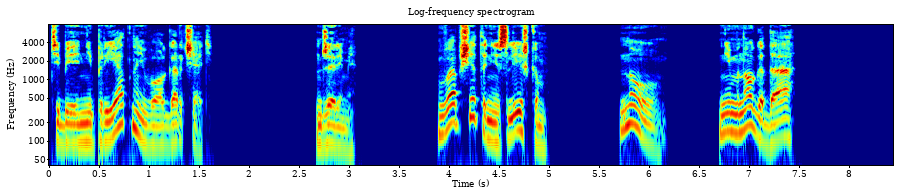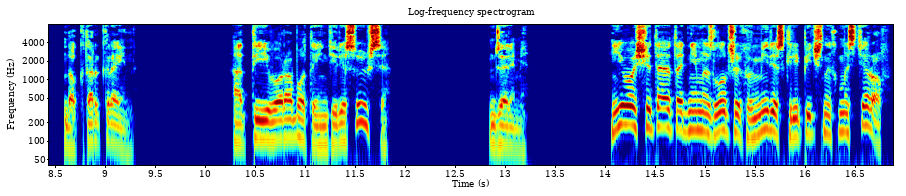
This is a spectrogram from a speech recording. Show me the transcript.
Тебе неприятно его огорчать? Джереми. Вообще-то не слишком. Ну, немного, да. Доктор Крейн. А ты его работой интересуешься? Джереми. Его считают одним из лучших в мире скрипичных мастеров.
